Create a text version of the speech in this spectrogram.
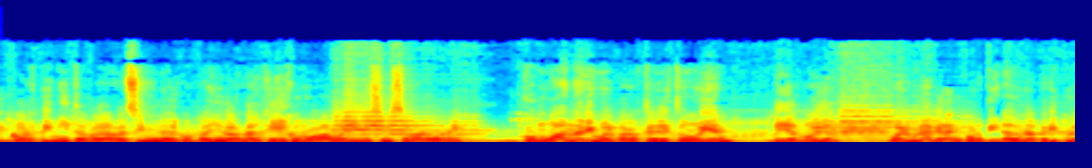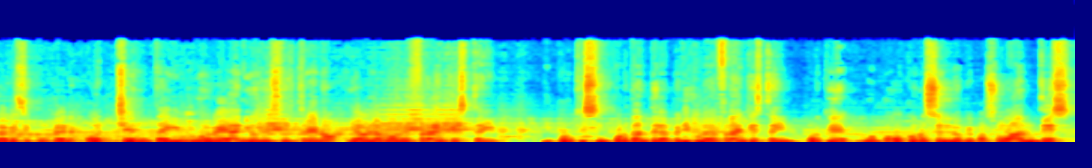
Qué cortinita para recibir al compañero Hernán Gil. ¿Cómo va? Buen inicio de semana, Bernie. ¿Cómo andan igual para ustedes? ¿Todo bien? Bien, muy bien. Bueno, una gran cortina de una película que se cumplen 89 años de su estreno y hablamos de Frankenstein. ¿Y por qué es importante la película de Frankenstein? Porque muy pocos conocen lo que pasó antes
